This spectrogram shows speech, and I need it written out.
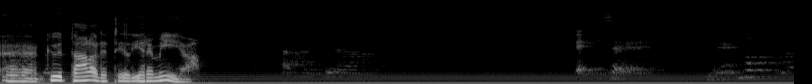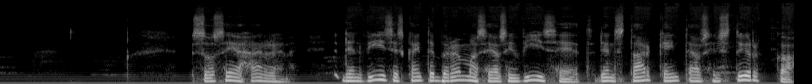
Eh, Gud talade till Jeremia. Så säger Herren, den vise ska inte berömma sig av sin vishet, den starke inte av sin styrka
